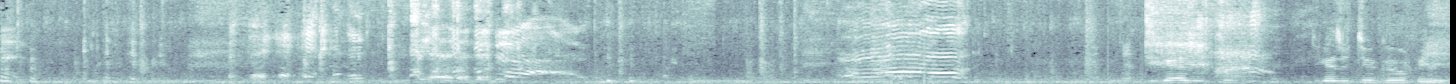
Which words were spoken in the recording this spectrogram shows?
You guys are too. You guys are too goofy.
